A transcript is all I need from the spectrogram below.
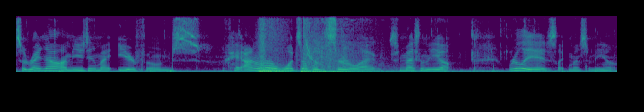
So right now, I'm using my earphones. Okay, I don't know what's up with the server lag. It's messing me up. Really is, like, messing me up.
